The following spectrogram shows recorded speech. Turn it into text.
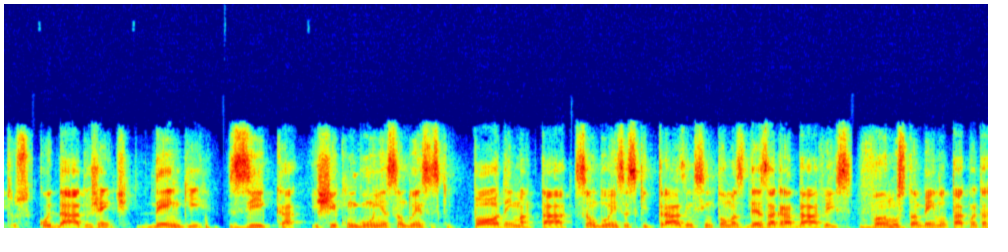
suspeitos. Cuidado, gente. Dengue, zika e chikungunya são doenças que podem matar, são doenças que trazem sintomas desagradáveis. Vamos também lutar contra,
